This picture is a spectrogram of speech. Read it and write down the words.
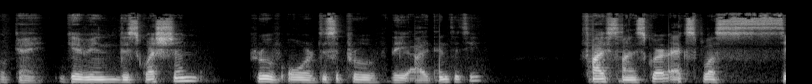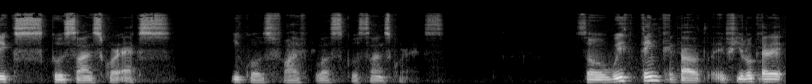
Okay, given this question, prove or disapprove the identity. 5 sine square x plus 6 cosine square x equals 5 plus cosine square x. So we think about, if you look at it,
